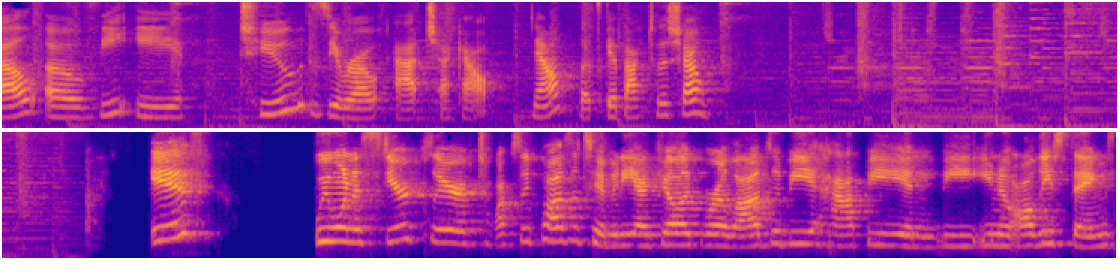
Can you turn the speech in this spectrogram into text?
L O V E 20 at checkout. Now, let's get back to the show. If we want to steer clear of toxic positivity, I feel like we're allowed to be happy and be, you know, all these things.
